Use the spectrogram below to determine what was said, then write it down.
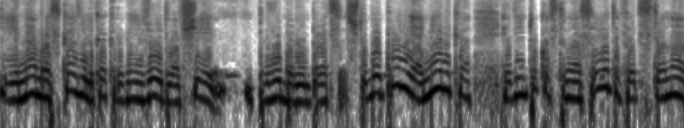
И нам рассказывали, как организуют вообще предвыборный процесс. Чтобы вы поняли, Америка это не только страна советов, это страна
